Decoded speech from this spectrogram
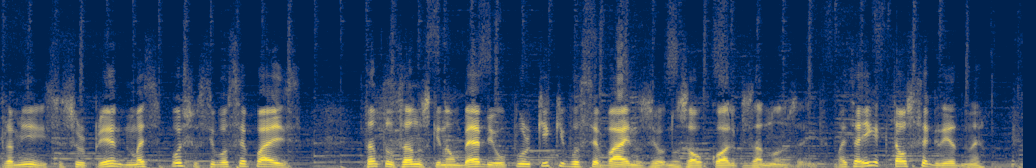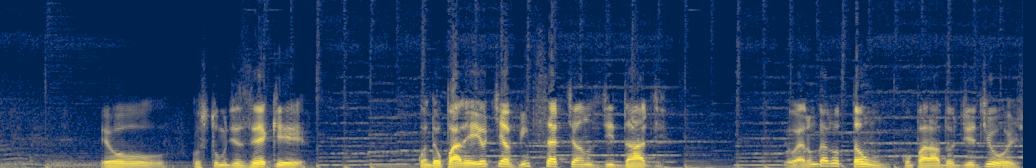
para mim, se surpreendem, mas poxa, se você faz tantos anos que não bebe, o porquê que você vai nos, nos alcoólicos anônimos ainda? Mas aí é que está o segredo, né? Eu costumo dizer que quando eu parei eu tinha 27 anos de idade. Eu era um garotão comparado ao dia de hoje.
